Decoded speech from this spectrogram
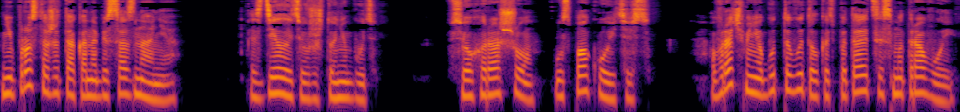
Не просто же так она без сознания. Сделайте уже что-нибудь. Все хорошо, успокойтесь. Врач меня будто вытолкать пытается из смотровой.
